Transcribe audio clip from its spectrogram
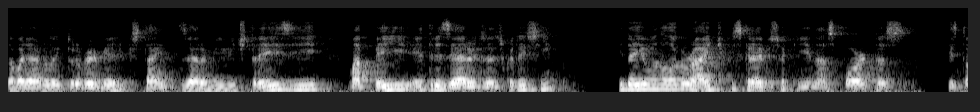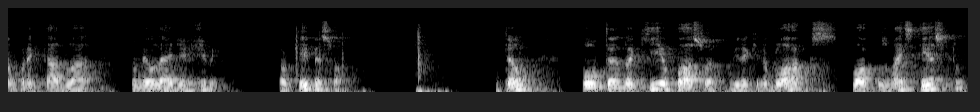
Da variável leitura vermelho, que está em 0 a 1023, e mapeie entre 0 e 255. E daí o analog write, que escreve isso aqui nas portas que estão conectadas lá no meu LED RGB. Ok, pessoal? Então, voltando aqui, eu posso vir aqui no Blocks, blocos mais texto,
